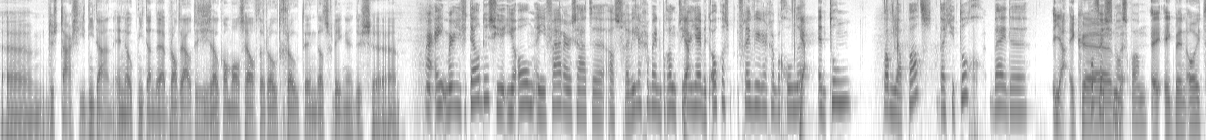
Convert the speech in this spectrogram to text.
Ehm, dus daar zie je het niet aan. En ook niet aan de brandweerauto's. Die zijn ook allemaal hetzelfde, rood, groot en dat soort dingen. Dus eh, Maar, maar je vertelt dus, je, je oom en je vader zaten als vrijwilliger bij de brandweer. Ja. Jij bent ook als vrijwilliger begonnen. Ja. En toen kwam jouw pad dat je toch bij de ja, ik... professionals kwam. Ik ik ben ooit,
